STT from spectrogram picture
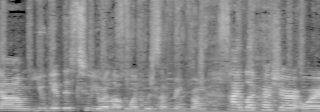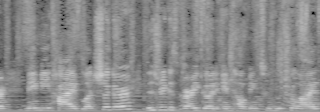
um, you give this to your loved one who is suffering from high blood pressure or maybe high blood sugar. This drink is very good in helping to neutralize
